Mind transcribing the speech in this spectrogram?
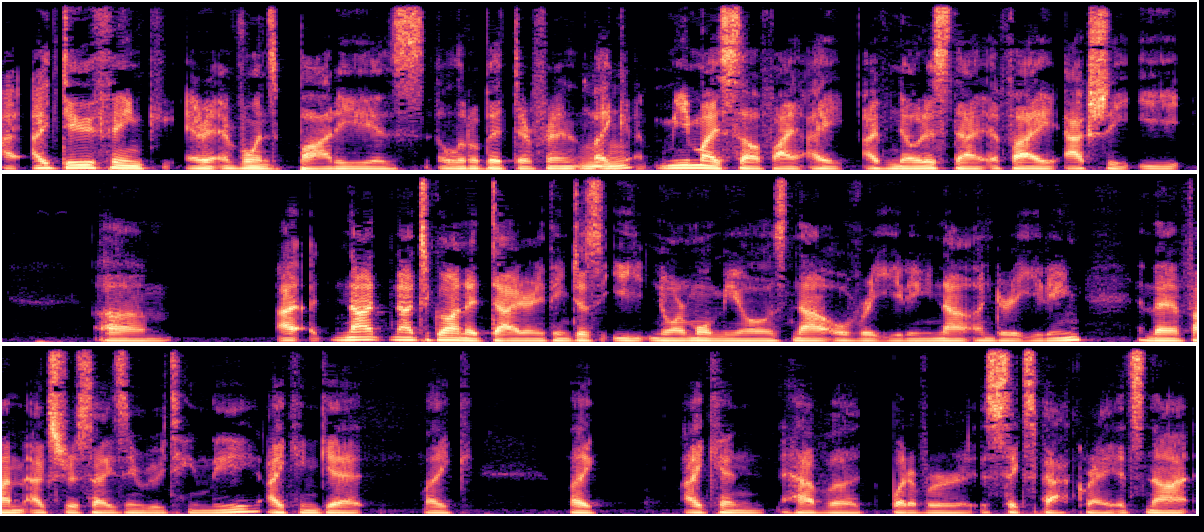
I, I do think everyone's body is a little bit different. Like me myself, I, I I've noticed that if I actually eat, um, I not not to go on a diet or anything, just eat normal meals, not overeating, not undereating, and then if I'm exercising routinely, I can get like like I can have a whatever six pack, right? It's not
